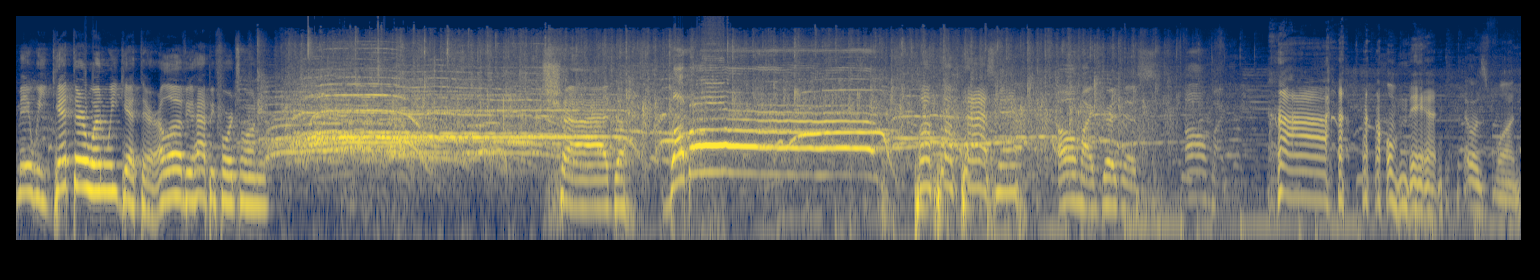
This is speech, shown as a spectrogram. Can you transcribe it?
May we get there when we get there. I love you. Happy 420. Chad the bird. Puff, puff, pass, man. Oh my goodness. Oh man, that was fun.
